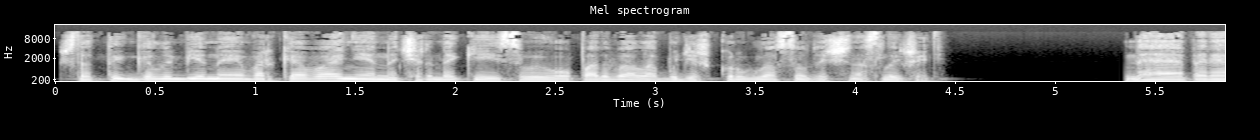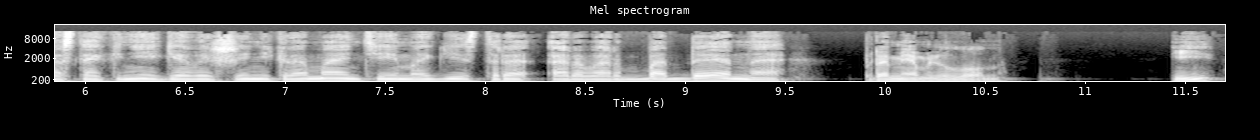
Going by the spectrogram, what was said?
что ты голубиное воркование на чердаке из своего подвала будешь круглосуточно слышать. «Да просто книга высшей некромантии магистра Арварбадена», — промямлил он. «И?»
